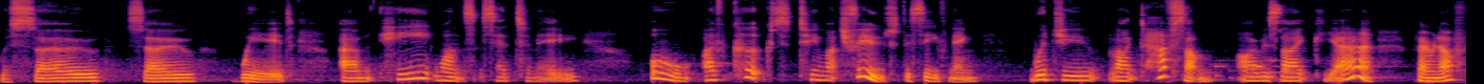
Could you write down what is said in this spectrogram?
was so, so weird. Um, he once said to me, Oh, I've cooked too much food this evening. Would you like to have some? I was like, Yeah, fair enough.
